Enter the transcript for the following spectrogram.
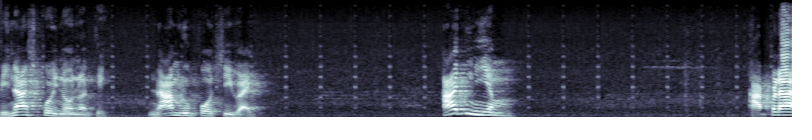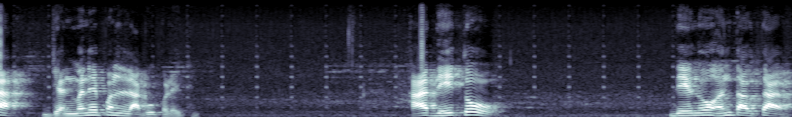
વિનાશ કોઈનો નથી. નામરૂપો સિવાય. આ જ નિયમ આપણા જન્મને પણ લાગુ પડે છે. આ દેહ તો દેહનો અંત આવતા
